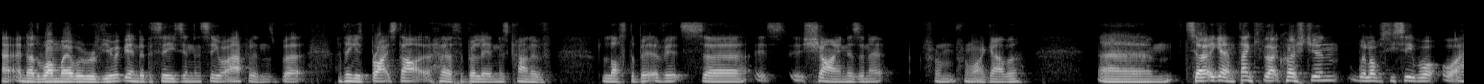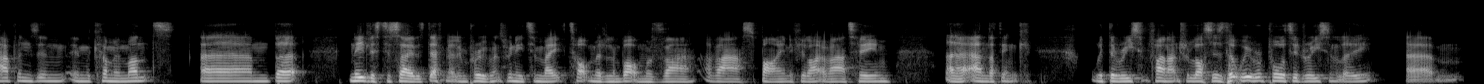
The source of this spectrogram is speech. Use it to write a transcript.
another one where we'll review at the end of the season and see what happens. But I think his bright start at Hertha Berlin has kind of lost a bit of its uh, its, its shine, isn't it? From from what I gather. Um, so again, thank you for that question. We'll obviously see what, what happens in, in the coming months. Um, but needless to say, there's definitely improvements we need to make top, middle, and bottom of our of our spine, if you like, of our team. Uh, and I think with the recent financial losses that we reported recently, um,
